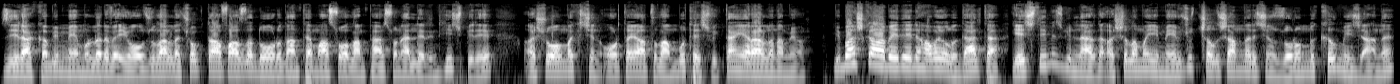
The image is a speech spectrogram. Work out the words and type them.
Zira kabin memurları ve yolcularla çok daha fazla doğrudan teması olan personellerin hiçbiri aşı olmak için ortaya atılan bu teşvikten yararlanamıyor. Bir başka ABD'li havayolu Delta, geçtiğimiz günlerde aşılamayı mevcut çalışanlar için zorunlu kılmayacağını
